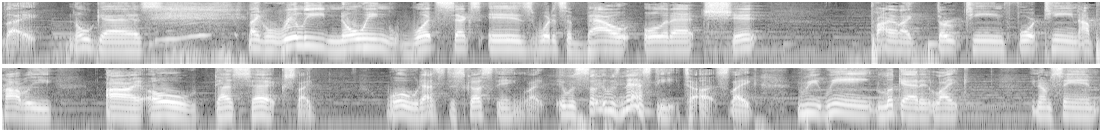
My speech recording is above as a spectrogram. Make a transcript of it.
like no gas. like really knowing what sex is, what it's about, all of that shit. Probably like 13, 14, I probably I oh, that's sex. Like whoa, that's disgusting. Like it was so it was mm-hmm. nasty to us. Like we we ain't look at it like, you know what I'm saying,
